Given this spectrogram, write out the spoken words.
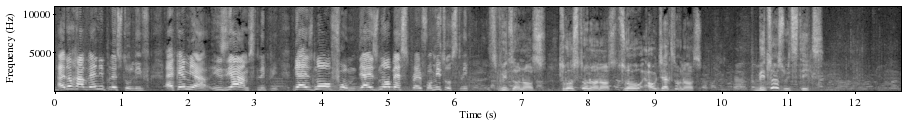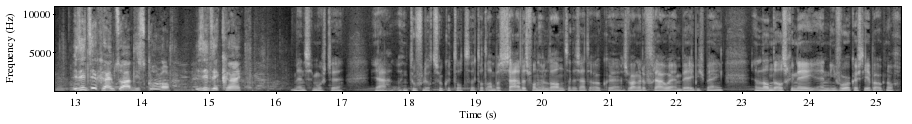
I don't have any place to live. I came here. Is here I'm sleeping. There is no foam. There is no bed spread for me to sleep. Spit on us. Throw stone on us. Throw objects on us. Beat us with sticks. Is it a crime to have this color? Is it a crime? Mensen moesten ja, hun toevlucht zoeken tot, tot ambassades van hun land. En er zaten ook uh, zwangere vrouwen en baby's bij. En landen als Guinea en Ivoorkust die hebben ook nog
